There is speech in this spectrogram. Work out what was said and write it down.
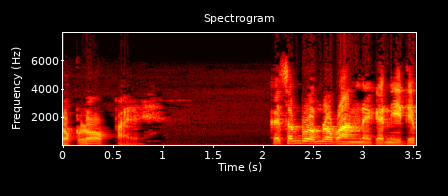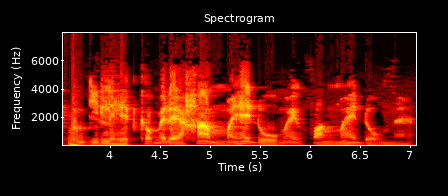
ตกโลกไปคยสำรวมระวังในกรณีที่เพิ่งกิเลสเขาไม่ได้ห้ามไม่ให้ดูไม่ให้ฟังไม่ให้ดมนะ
